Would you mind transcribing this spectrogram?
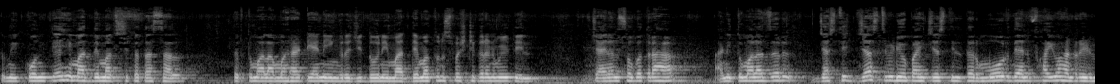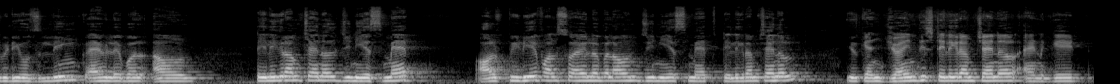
तुम्ही कोणत्याही माध्यमात शिकत असाल तर तुम्हाला मराठी आणि इंग्रजी दोन्ही माध्यमातून स्पष्टीकरण मिळतील. चॅनल सोबत राहा. आणि तुम्हाला जर जास्तीत जास्त व्हिडिओ पाहिजे असतील तर more than five hundred videos link available on Telegram channel genius math all P D F also available on genius math Telegram channel you can join this Telegram channel and get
